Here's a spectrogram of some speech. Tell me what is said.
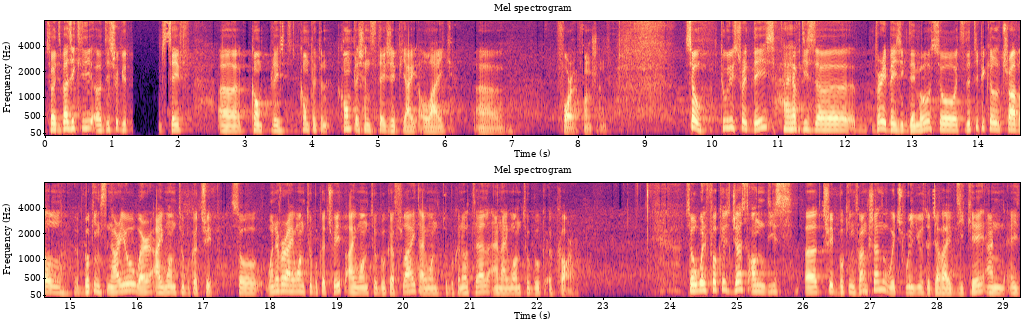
So it's basically a distributed safe uh, complete, complete, completion stage API-like uh, for functions. So to illustrate this, I have this uh, very basic demo. So it's the typical travel booking scenario where I want to book a trip. So whenever I want to book a trip, I want to book a flight, I want to book an hotel, and I want to book a car. So we'll focus just on this uh, trip booking function, which will use the Java FDK, and it,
